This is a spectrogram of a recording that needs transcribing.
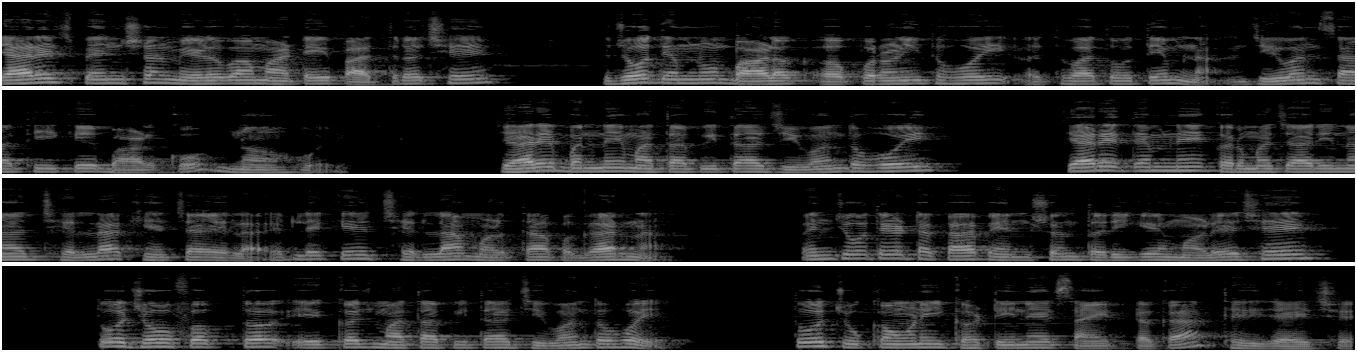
ત્યારે જ પેન્શન મેળવવા માટે પાત્ર છે, જો તેમનું બાળક અપરિણિત હોય અથવા તો તેમના જીવનસાથી કે બાળકો ન હોય. જ્યારે બંને માતા પિતા જીવંત હોય, ત્યારે તેમને કર્મચારીના છેલ્લા ખેંચાયેલા એટલે કે છેલ્લા મળતા પગારના પંચોતેર ટકા પેન્શન તરીકે મળે છે, તો જો ફક્ત એક જ માતા પિતા જીવંત હોય તો ચૂકવણી ઘટીને સાહીઠ ટકા થઈ જાય છે.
